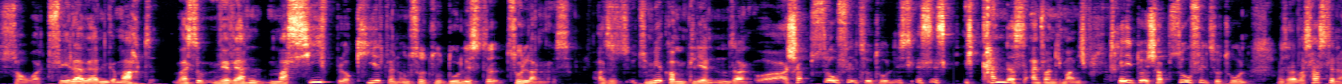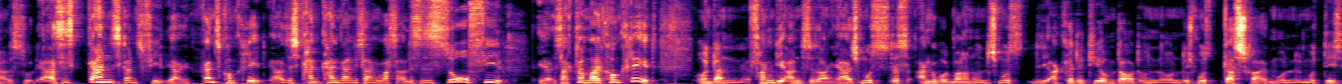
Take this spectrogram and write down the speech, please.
so what, Fehler werden gemacht. Weißt du, wir werden massiv blockiert, wenn unsere To-Do-Liste zu lang ist. Also zu, mir kommen Klienten und sagen, oh, ich habe so viel zu tun. Ich, es ist, ich kann das einfach nicht machen. Ich drehe durch, ich habe so viel zu tun. Und ich sage, was hast du denn alles zu tun? Ja, es ist ganz, ganz viel. Ja, ganz konkret. Ja, also ich kann, kann gar nicht sagen, was alles. Es ist so viel. Ja, sag doch mal konkret. Und dann fangen die an zu sagen, ja, ich muss das Angebot machen und ich muss die Akkreditierung dort und, und ich muss das schreiben und ich muss dies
